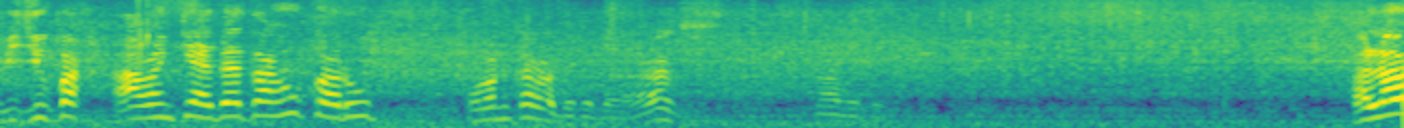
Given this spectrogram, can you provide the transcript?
બીજું પા આવન કે હતા શું કરું? ફોન કરો દે બસ. હા બધું. હલો?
